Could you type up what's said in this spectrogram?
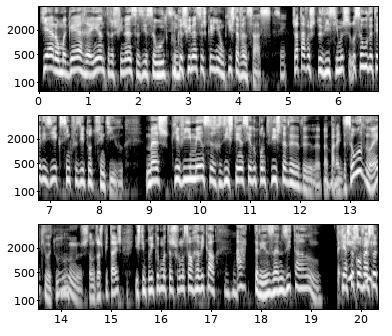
que era uma guerra entre as finanças e a saúde, sim. porque as finanças queriam que isto avançasse. Sim. Já estava estudadíssimo, a saúde até dizia que sim, que fazia todo sentido, mas que havia imensas resistência do ponto de vista de, de, de aparelho da saúde, não é? Aquilo é tudo, uhum. estão nos hospitais, isto implica uma transformação radical. Uhum. Há três anos e tal que esta isto, conversa,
